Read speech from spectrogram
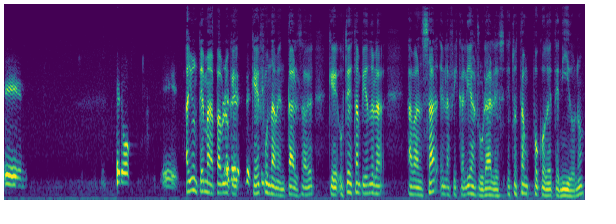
eh, pero... Eh, Hay un tema, Pablo, que, que es fundamental, ¿sabes? Que ustedes están pidiendo la, avanzar en las fiscalías rurales. Esto está un poco detenido, ¿no?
